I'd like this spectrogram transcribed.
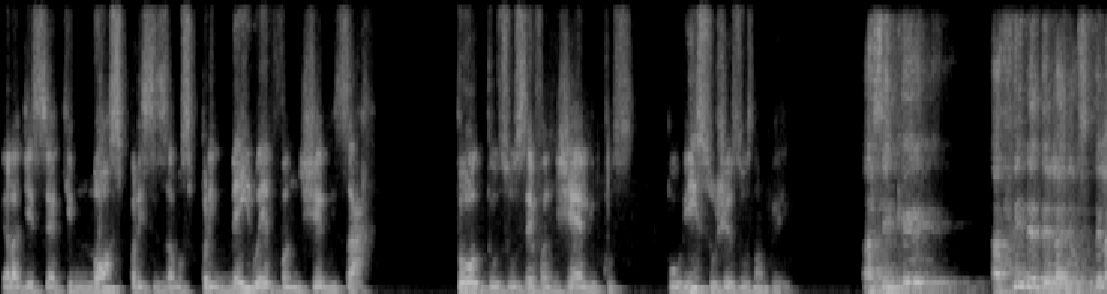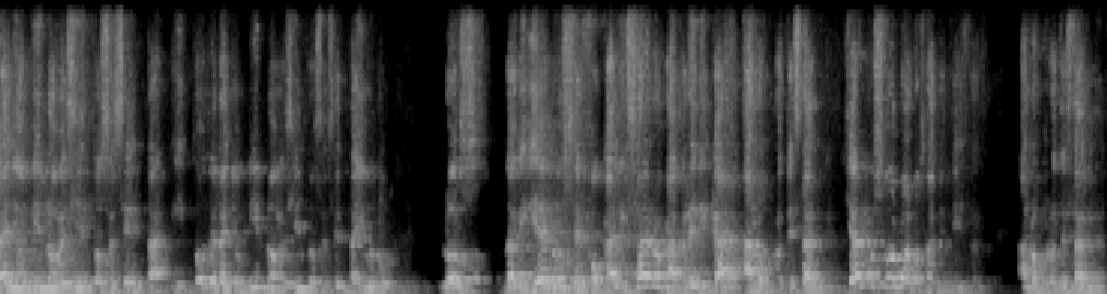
ela disse é que nós precisamos primeiro evangelizar todos os evangélicos. Por isso Jesus não veio. Así que a fines del año, del año 1960 y todo el año 1961, los davidianos se focalizaron a predicar a los protestantes, ya no solo a los adventistas, a los protestantes.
